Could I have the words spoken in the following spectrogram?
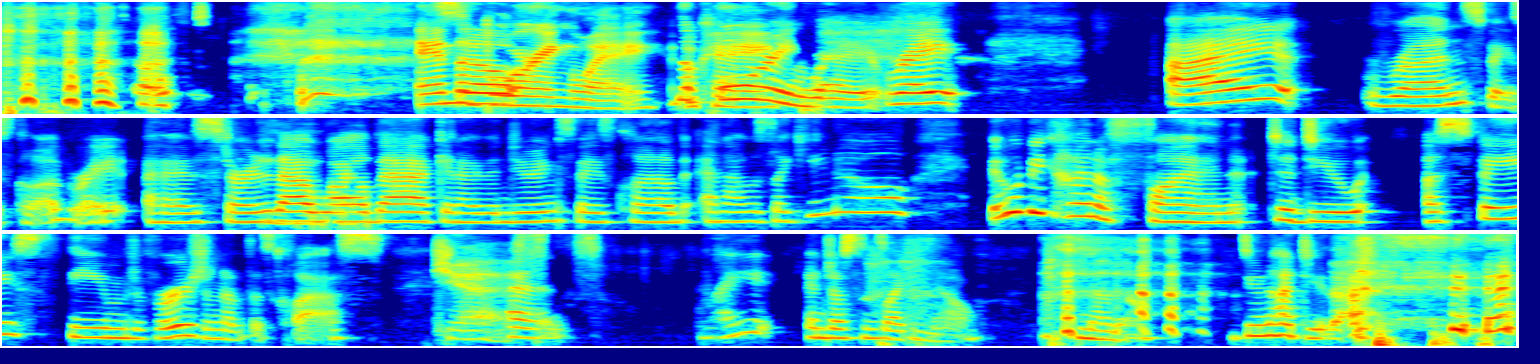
and so, the boring way. The okay. boring way, right? I run Space Club, right? I started that a mm-hmm. while back and I've been doing Space Club. And I was like, you know, it would be kind of fun to do a space themed version of this class. Yes. And, right? And Justin's like, no. no, no. do not do that.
